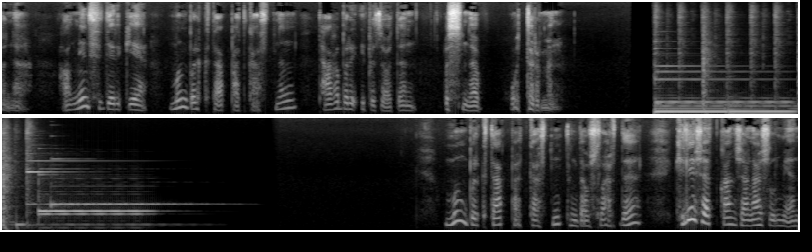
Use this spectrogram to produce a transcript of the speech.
күні. Ал мен сіздерге мың бір кітап подкастының тағы бір эпизодын ұсынып отырмын. Мың бір кітап подкастын тыңдаушыларды келе жатқан жаңа жылмен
